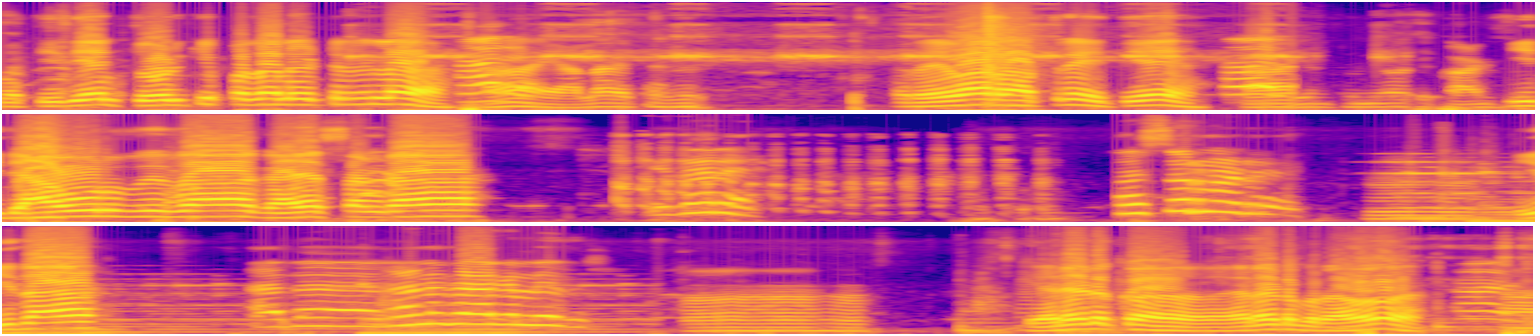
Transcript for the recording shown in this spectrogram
ಮತ್ ಇದೇನ್ ಚೋಡ್ಕಿ ಪದಾನು ಇಟ್ಟಿರಲ್ಲ ಎಲ್ಲ ರವಿವಾರ ರಾತ್ರಿ ಐತಿ. ಇದು ಯಾವ ಊರ್ದ ಇದ? ಗಾಯ ಸಂಘ? ಇದಾರೆ ಹಸೂರ್ ನೋಡ್ರಿ. ಹ್ಮ್. ಇದ? ಅದ ರನ್ ಇದು ಹಾ ಹಾ ಹಾ. ಎರಡು ಕ ಎರಡು ಬ್ರಾವು? ಹಾ.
